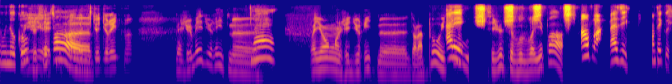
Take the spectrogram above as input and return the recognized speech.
Ou Noko Oui, je sais pas, euh, du, rythme? Mais je mets du rythme. Ouais. Voyons, j'ai du rythme euh, dans la peau et Allez. tout. C'est juste que vous le voyez pas. Envoie, vas-y, on t'écoute.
